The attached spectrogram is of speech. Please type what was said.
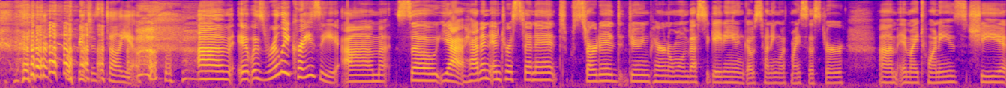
Let me just tell you. Um, it was really crazy. Um, so, yeah, had an interest in it, started doing paranormal investigating and ghost hunting with my sister um, in my 20s. She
